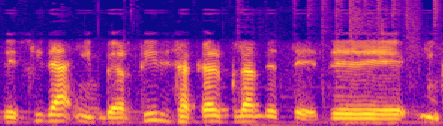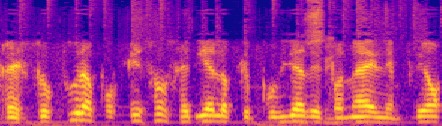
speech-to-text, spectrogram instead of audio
decida invertir y sacar el plan de, infraestructura, porque eso sería lo que pudiera detonar el empleo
